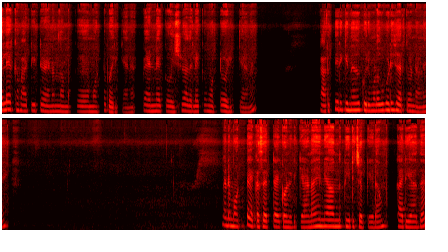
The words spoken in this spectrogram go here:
ഇലയൊക്കെ വാട്ടിയിട്ട് വേണം നമുക്ക് മുട്ട പൊരിക്കാൻ ഇപ്പോൾ എണ്ണയൊക്കെ ഒഴിച്ചു അതിലേക്ക് മുട്ട ഒഴിക്കുകയാണ്. കറുത്തിരിക്കുന്നത് കുരുമുളക് പൊടി ചേർത്തുകൊണ്ടാണ്. അങ്ങനെ മുട്ടയൊക്കെ സെറ്റായിക്കൊണ്ടിരിക്കുകയാണ് ഇനി അതൊന്ന് തിരിച്ചൊക്കെ ഇടാം. കരിയാതെ.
